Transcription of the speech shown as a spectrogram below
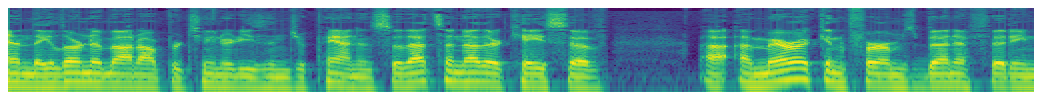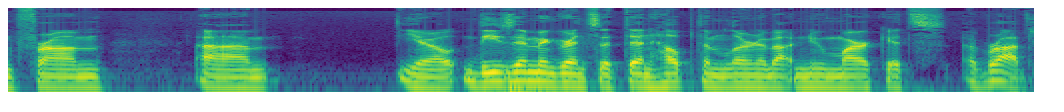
and they learn about opportunities in Japan. And so that's another case of uh, American firms benefiting from, um, you know, these immigrants that then help them learn about new markets abroad.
